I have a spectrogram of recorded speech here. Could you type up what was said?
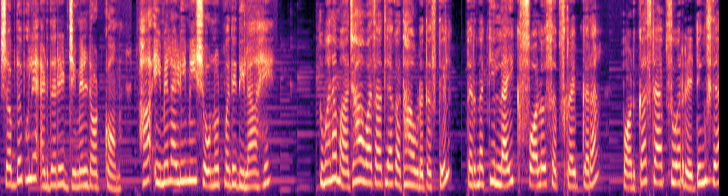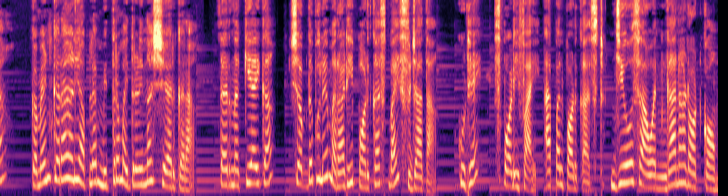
Shabdaphule at the rate Gmail dot com हा ईमेल आय डी मी शो नोटमध्ये दिला आहे. तुम्हाला माझ्या आवाजातल्या कथा आवडत असतील तर नक्की लाईक फॉलो सबस्क्राईब करा. पॉडकास्ट ॲप्सवर रेटिंग्स द्या. कमेंट करा आणि आपल्या मित्रमैत्रिणींना शेअर करा. तर नक्की ऐका शब्दफुले मराठी पॉडकास्ट बाय सुजाता. कुठे? Spotify Apple podcast Jio Saavn Gaana dot com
